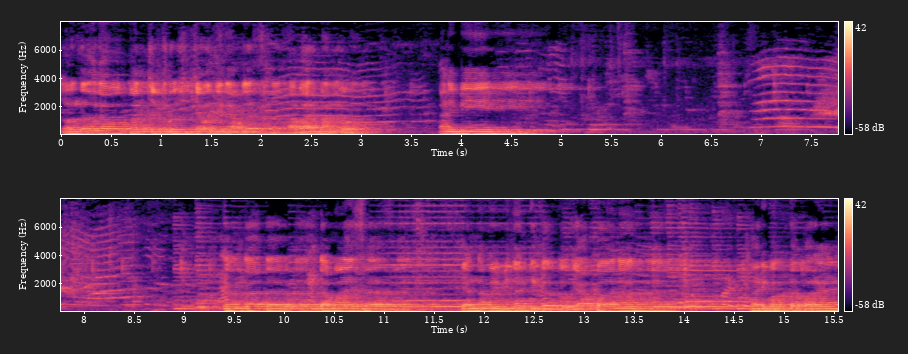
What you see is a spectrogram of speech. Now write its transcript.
धोंदलगाव पंचक्रोशीच्या वतीने आपले आभार मानतो. आणि मी गंगाधर डमाळे सर यांना मी विनंती करतो की आपण हरिभक्त परायण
